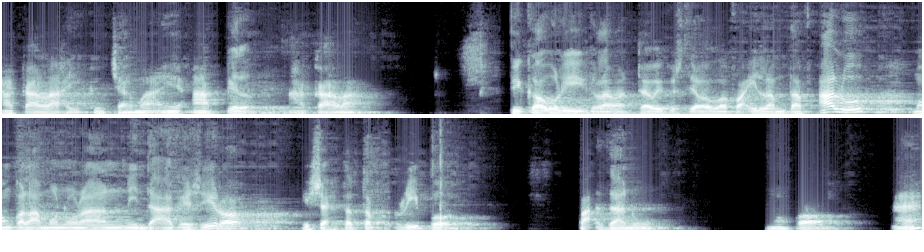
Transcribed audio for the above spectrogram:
Akalah iku jamae akil akalah dikauli kelawan dawe Gusti Allah fa ilam taf'alu mongko lamun ora nindakake sira isih tetep riba Pak Zanu. Moko eh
